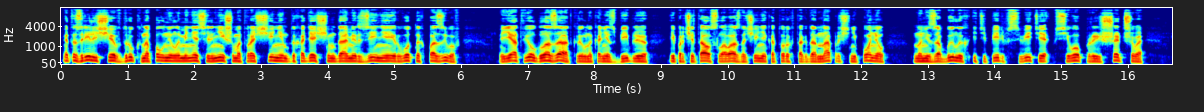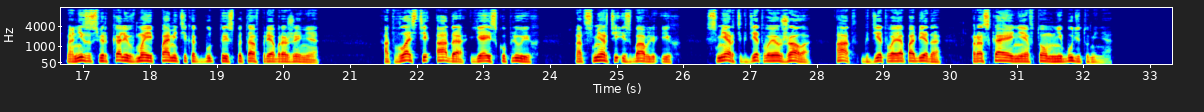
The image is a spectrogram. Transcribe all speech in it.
это зрелище вдруг наполнило меня сильнейшим отвращением, доходящим до омерзения и рвотных позывов. Я отвел глаза, открыл, наконец, Библию и прочитал слова, значения которых тогда напрочь не понял, но не забыл их, и теперь в свете всего происшедшего Они засверкали в моей памяти, как будто испытав преображение. От власти ада я искуплю их, от смерти избавлю их. Смерть, где твое жало? Ад, где твоя победа? Раскаяния в том не будет у меня».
